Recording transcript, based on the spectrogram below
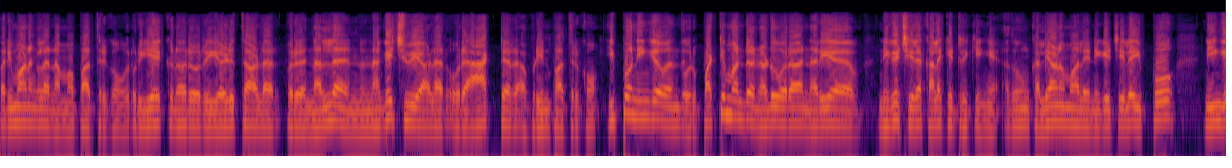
பரிமாணங்களை நம்ம பார்த்திருக்கோம். ஒரு இயக்குனர் ஒரு எழுத்தாளர் ஒரு நல்ல நகைச்சுவையாளர் ஒரு ஆக்டர் அப்படின்னு பார்த்திருக்கோம். இப்போ நீங்க வந்து ஒரு பட்டிமன்ற நடுவரா நிறைய நிகழ்ச்சியில கலக்கிட்டு இருக்கீங்க அதுவும் கல்யாண மாலை நிகழ்ச்சியில இப்போ நீங்க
